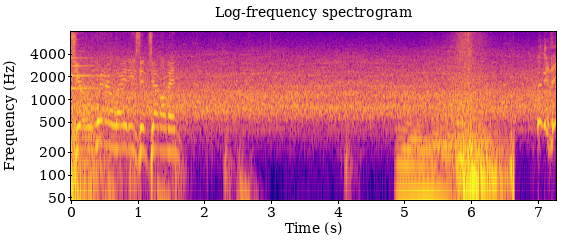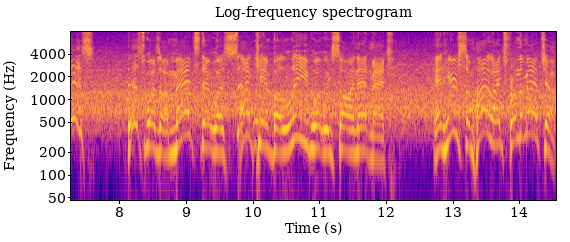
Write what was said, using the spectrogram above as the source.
Here's your winner, ladies and gentlemen. Look at this. This was a match that was... I can't believe what we saw in that match. And here's some highlights from the matchup.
